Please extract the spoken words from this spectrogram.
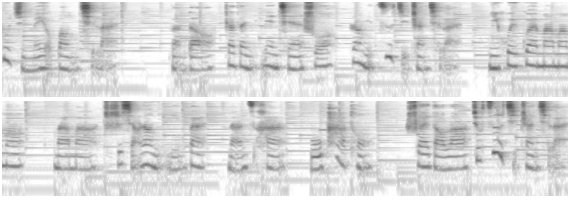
不仅没有抱你起来，反倒站在你面前说。让你自己站起来，你会怪妈妈吗？妈妈只是想让你明白，男子汉不怕痛，摔倒了就自己站起来。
